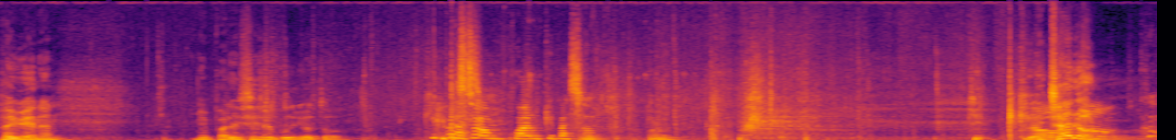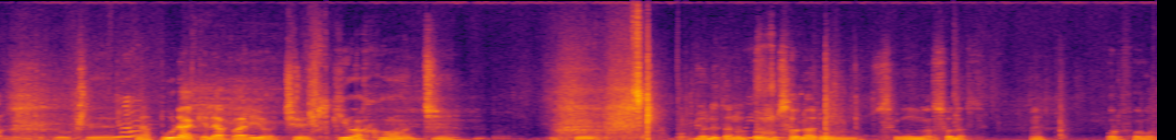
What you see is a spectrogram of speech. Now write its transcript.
Ahí vienen. Me parece que se pudrió todo. ¿Qué, pasó, Juan? ¿Qué pasó? ¿Qué? ¿Qué? No, ¿Echaron? no. La pura que la parió, che. Qué bajón, che. Violeta, ¿no podemos hablar un segundo a solas? ¿Eh? Por favor.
